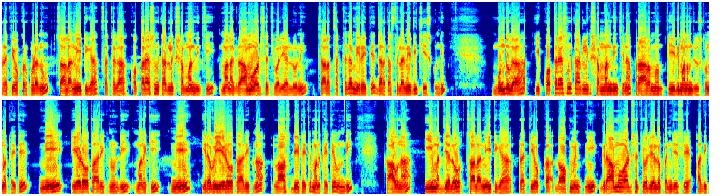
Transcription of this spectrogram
ప్రతి ఒక్కరు కూడాను చాలా నీట్గా చక్కగా కొత్త రేషన్ కార్డులకు సంబంధించి మన గ్రామ వార్డు సచివాలయాల్లోని చాలా చక్కగా మీరైతే దరఖాస్తులు అనేది చేసుకోండి. ముందుగా ఈ కొత్త రేషన్ కార్డులకు సంబంధించిన ప్రారంభం తేదీ మనం చూసుకున్నట్టయితే మే ఏడవ తారీఖు నుండి మనకి మే ఇరవై ఏడవ తారీఖున లాస్ట్ డేట్ అయితే మనకైతే ఉంది. కావున ఈ మధ్యలో చాలా నీట్గా ప్రతి ఒక్క డాక్యుమెంట్ని గ్రామ వార్డు సచివాలయాల్లో పనిచేసే అధిక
